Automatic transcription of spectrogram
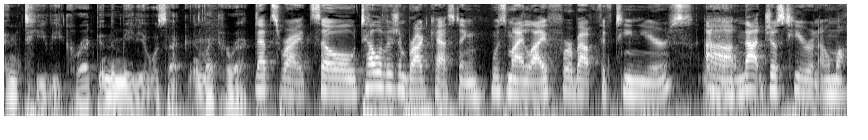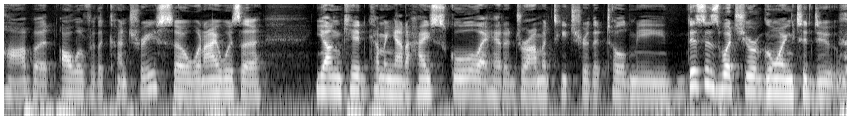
and TV, correct? In the media, was that? Am I correct? That's right. So television broadcasting was my life for about 15 years. Wow. Um, not just here in Omaha, but all over the country. So when I was a young kid coming out of high school, I had a drama teacher that told me, "This is what you're going to do."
